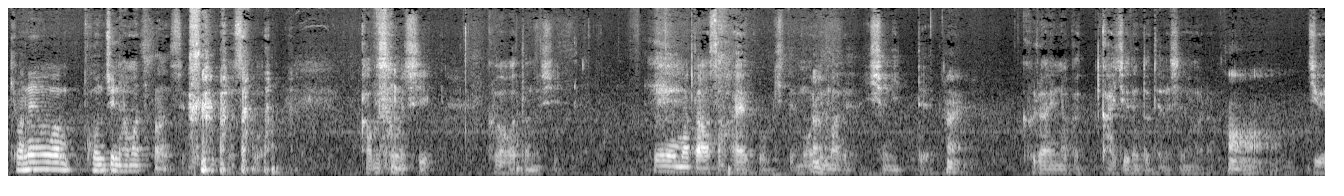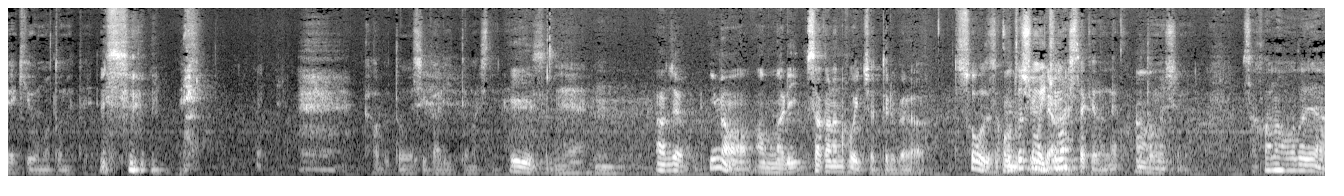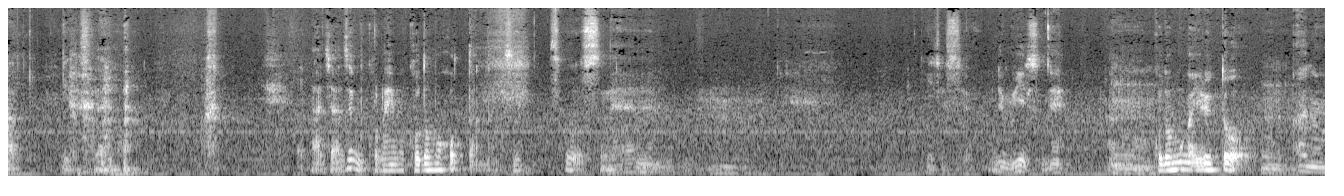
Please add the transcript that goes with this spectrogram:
去年は昆虫にはまってたんですよ。カブトムシクワガタムシ。それもまた朝早く起きて森まで一緒に行って、はい。暗い中懐中電灯照らしながらあ樹液を求めて カブトムシ狩り行ってましたあね、いいですね。うん、あじゃあ今はあんまり魚の方行っちゃってるからそうです。今年も行きましたけどねカブトムシも。魚ほどじゃないですねあじゃあ全部この辺は子供発端なんですね、そうですね、いいですよ。でもいいですね。あの、うん。子供がいると、うん。あの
